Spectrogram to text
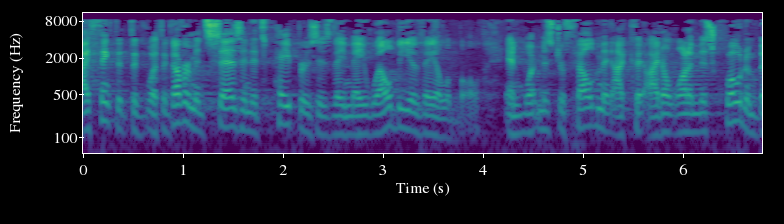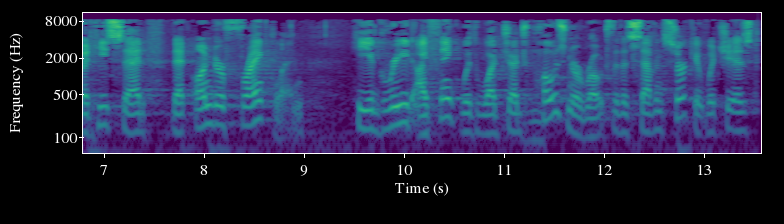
I think that the, what the government says in its papers is they may well be available. And what Mr. Feldman, I could, I don't want to misquote him, but he said that under Franklin, he agreed, I think, with what Judge Posner wrote for the Seventh Circuit, which is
